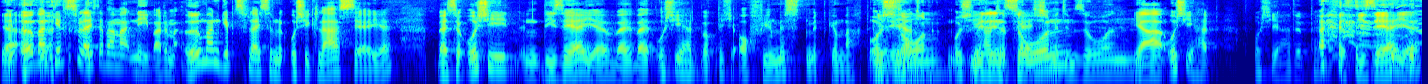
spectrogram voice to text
Ja. Irgendwann gibt's vielleicht aber mal, nee, warte mal, irgendwann gibt's vielleicht so eine Uschi Glas-Serie. Weißt du, Uschi, die Serie, weil, weil Uschi hat wirklich auch viel Mist mitgemacht. Uschi, Sohn, Uschi mit, den Sohn, mit dem Sohn. Ja, Uschi hat Uschi hatte Pech, das ist die Serie.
